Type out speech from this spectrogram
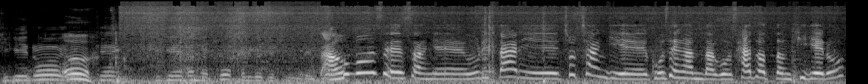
기계로 어. 이렇게 기계에다 넣고 돌려주시면 되죠. 아우머 세상에 우리 딸이 초창기에 고생한다고 사줬던 기계로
